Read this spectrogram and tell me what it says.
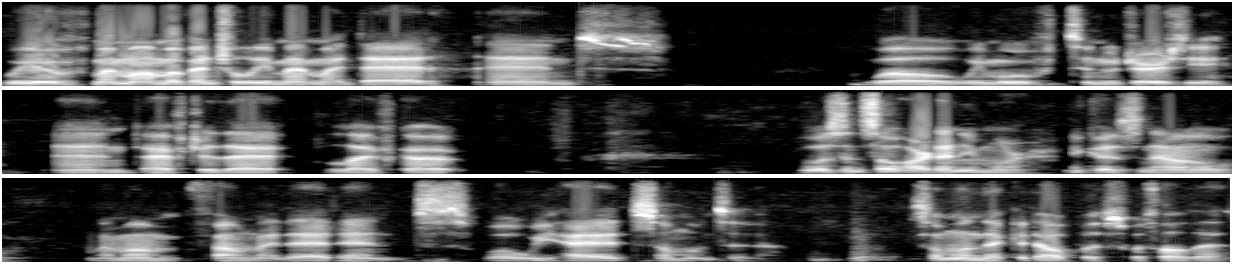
we have my mom eventually met my dad, and well, we moved to New Jersey, and after that, life got wasn't so hard anymore because now my mom found my dad and well we had someone to someone that could help us with all that.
